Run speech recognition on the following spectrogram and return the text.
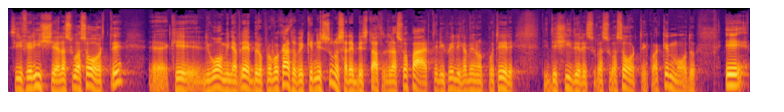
si riferisce alla sua sorte eh, che gli uomini avrebbero provocato perché nessuno sarebbe stato dalla sua parte, di quelli che avevano il potere di decidere sulla sua sorte in qualche modo, e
